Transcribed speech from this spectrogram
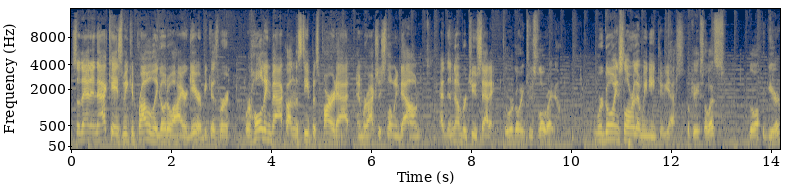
so then in that case, we could probably go to a higher gear because we're we're holding back on the steepest part at, and we're actually slowing down at the number two setting. So we're going too slow right now. We're going slower than we need to. Yes. Okay, so let's go up a gear.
